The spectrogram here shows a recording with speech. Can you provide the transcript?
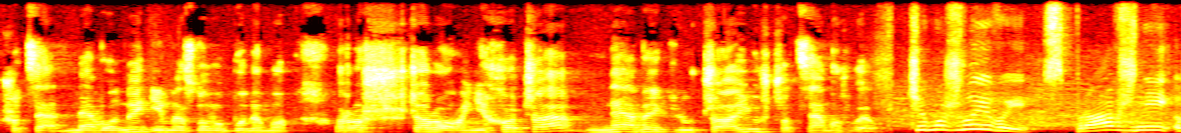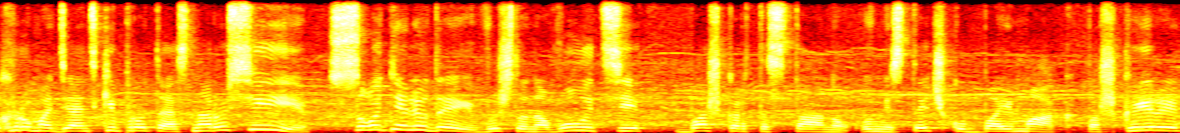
що це не вони, і ми знову будемо розчаровані. Хоча не виключаю, що це можливо. Чи можливий справжній справжній громадянський протест на Росії. Сотні людей вийшли на вулиці Башкортостану у містечку Баймак. Башкири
